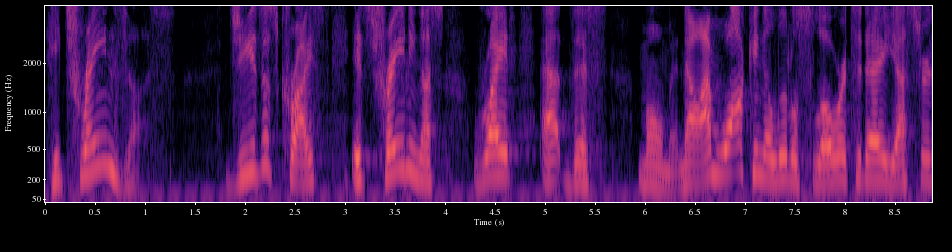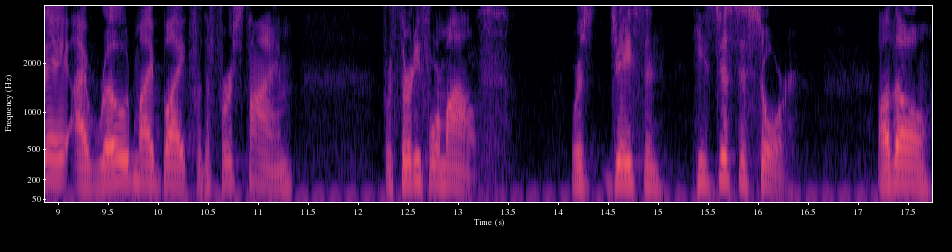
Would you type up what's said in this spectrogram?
He trains us. Jesus Christ is training us right at this moment. Now, I'm walking a little slower today. Yesterday, I rode my bike for the first time for 34 miles. Where's Jason? He's just as sore. Although,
